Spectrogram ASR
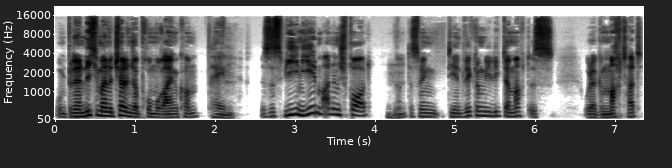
und bin dann nicht in meine Challenger-Promo reingekommen. Pain. Es ist wie in jedem anderen Sport. Mhm. Ne? Deswegen die Entwicklung, die Liga macht, ist oder gemacht hat.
